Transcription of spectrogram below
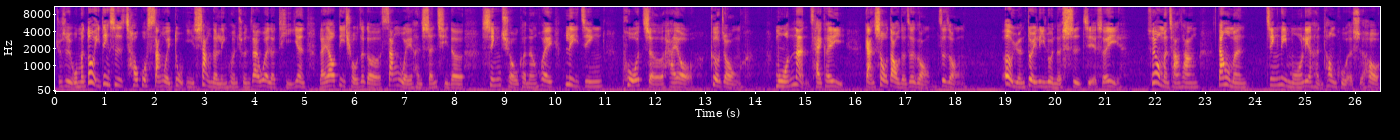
就是我们都一定是超过三维度以上的灵魂存在，为了体验来到地球这个三维很神奇的星球，可能会历经波折，还有各种磨难，才可以感受到的这种这种二元对立论的世界。所以，所以我们常常当我们。经历磨练很痛苦的时候，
